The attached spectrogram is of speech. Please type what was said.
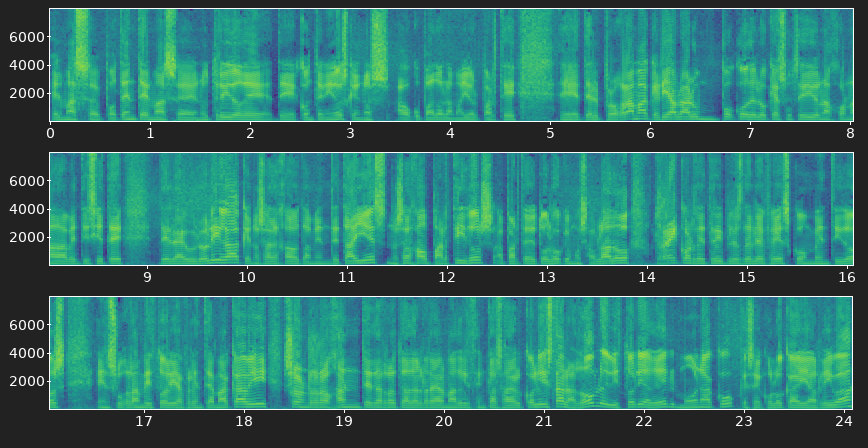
el más eh, potente, el más eh, nutrido de, contenidos que nos ha ocupado la mayor parte del programa. Quería hablar un poco de lo que ha sucedido en la jornada 27 de la Euroliga, que nos ha dejado también detalles, nos ha dejado partidos, aparte de todo lo que hemos hablado, récord de triples del FS con 22 en su gran victoria frente a Maccabi, sonrojante derrota del Real Madrid en casa del colista, la doble victoria del Mónaco, que se coloca ahí arriba.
